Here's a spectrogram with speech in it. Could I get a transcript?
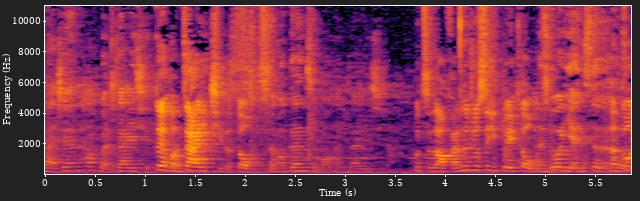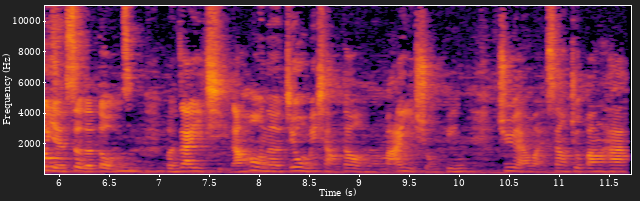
哪些它混在一起的？对，混在一起的豆子，什么跟什么混在一起？不知道，反正就是一堆豆子，很多颜色的，很多颜色的豆子混在一起。然后呢，结果没想到呢，蚂蚁雄兵居然晚上就帮他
